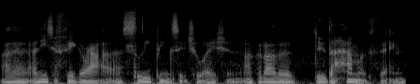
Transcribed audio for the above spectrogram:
I don't, I need to figure out a sleeping situation. I could either do the hammock thing,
